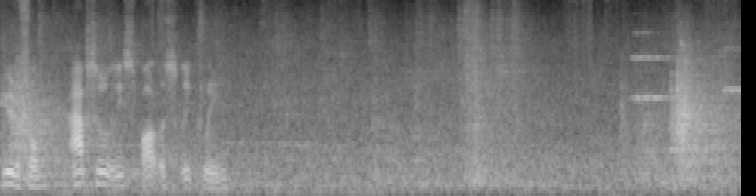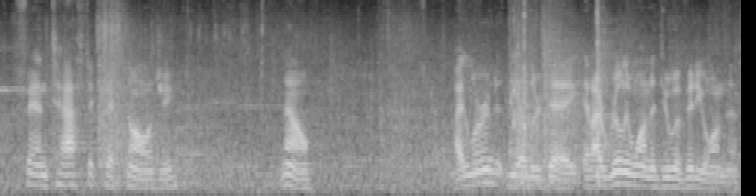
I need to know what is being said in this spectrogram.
Beautiful. Absolutely spotlessly clean. Fantastic technology. Now, I learned the other day, and I really want to do a video on this,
